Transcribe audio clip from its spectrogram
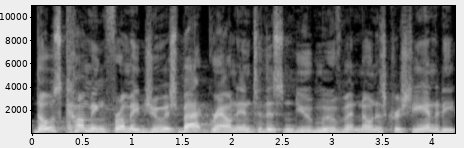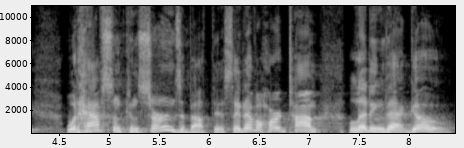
those coming from a Jewish background into this new movement known as Christianity would have some concerns about this. They'd have a hard time letting that go.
